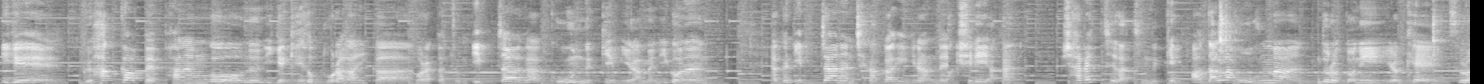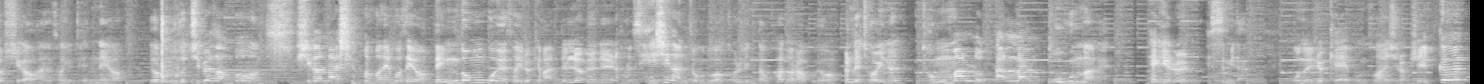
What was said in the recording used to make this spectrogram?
이게 그 앞에 파는 거는 이게 계속 돌아가니까 뭐랄까 좀 입자가 고운 느낌이라면 이거는 약간 입자는 제각각이긴 한데 확실히 약간 샤베트 같은 느낌? 아 딸랑 5분만 흔들었더니 이렇게 슬러시가 완성이 됐네요. 여러분도 집에서 한번 시간 나시면 한번 해보세요. 냉동고에서 이렇게 만들려면 한 3시간 정도가 걸린다고 하더라고요. 그런데 저희는 정말로 딸랑 5분 만에 해결을 했습니다 오늘 이렇게 문소한 실험실 끝!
